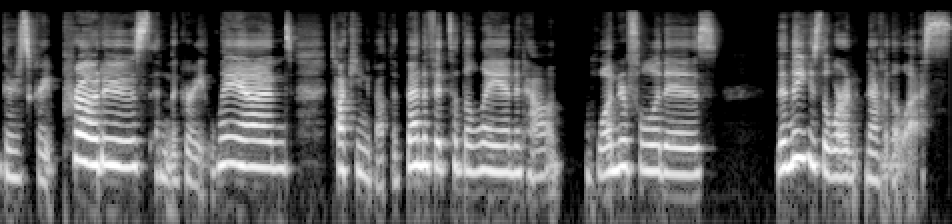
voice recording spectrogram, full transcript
there's great produce and the great land, talking about the benefits of the land and how wonderful it is. Then they use the word nevertheless.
